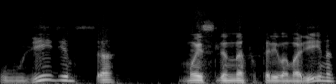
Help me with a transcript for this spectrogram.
«Увидимся», — мысленно повторила Марина,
